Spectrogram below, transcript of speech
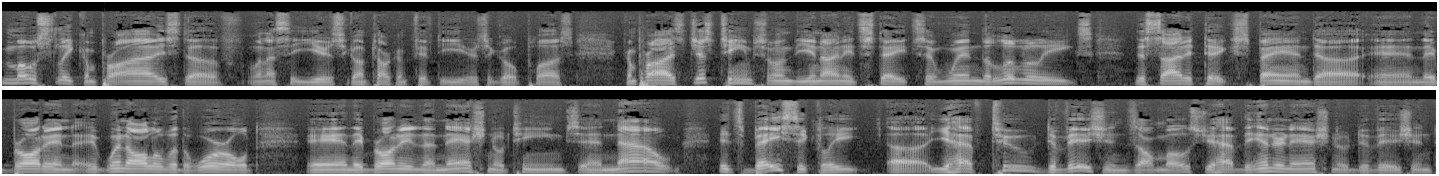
mostly comprised of when I say years ago, I'm talking 50 years ago plus, comprised just teams from the United States. And when the Little Leagues decided to expand uh, and they brought in, it went all over the world, and they brought in the national teams, and now it's basically uh, you have two divisions almost. You have the international division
